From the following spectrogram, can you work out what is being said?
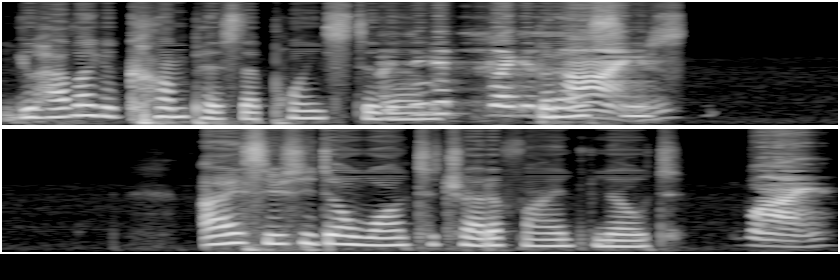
You have like a compass that points to them. I them. think it's like a but I sign. seriously, I seriously don't want to try to find the note Why?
